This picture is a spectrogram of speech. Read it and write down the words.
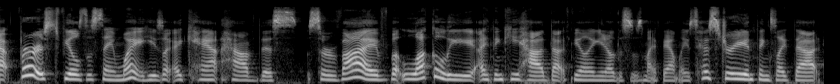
at first feels the same way. He's like, I can't have this survive. But luckily, I think he had that feeling, you know, this is my family's history and things like that.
